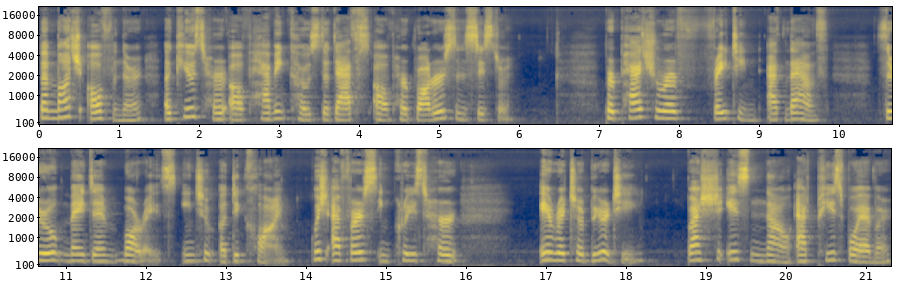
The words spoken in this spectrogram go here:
but much oftener accused her of having caused the deaths of her brothers and sister. Perpetual fretting at length threw Madame Moritz into a decline, which at first increased her irritability but she is now at peace forever.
